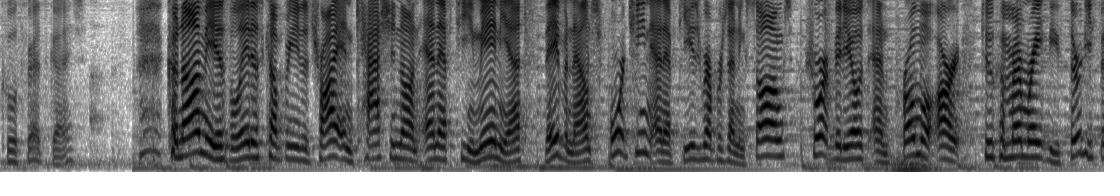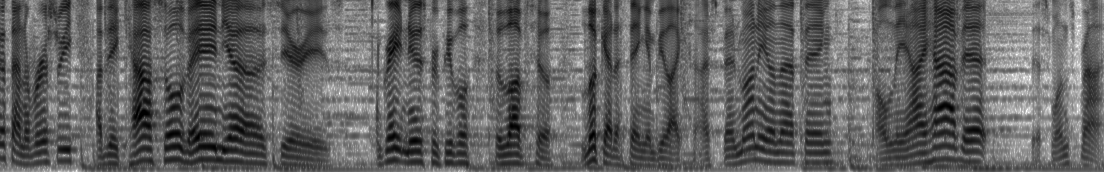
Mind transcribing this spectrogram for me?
Cool threads, guys. Konami is the latest company to try and cash in on NFT mania. They've announced 14 NFTs representing songs, short videos, and promo art to commemorate the 35th anniversary of the Castlevania series. Great news for people who love to look at a thing and be like, I spend money on that thing, only I have it. This one's mine.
